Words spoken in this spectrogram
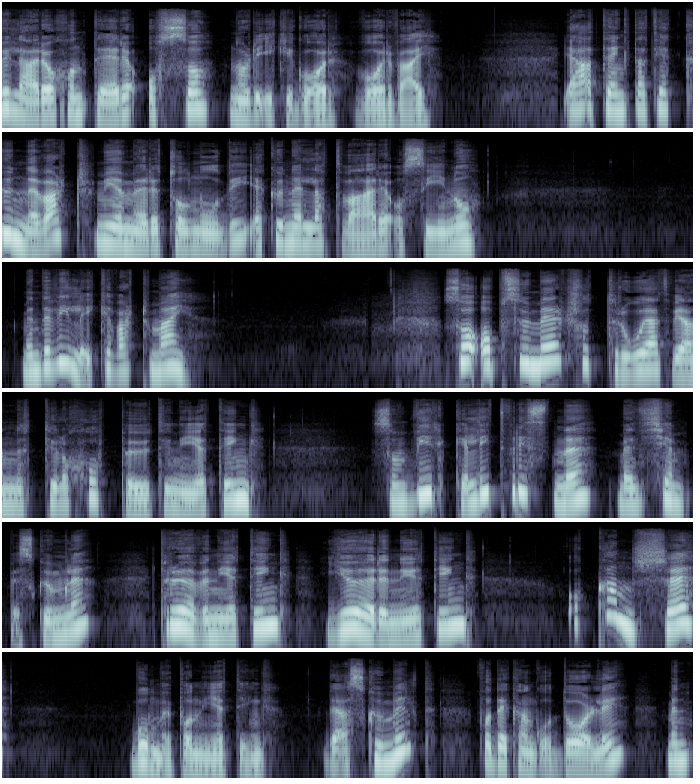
vi lære å håndtere også når det ikke går vår vei. Jeg har tenkt at jeg kunne vært mye mer tålmodig, jeg kunne latt være å si noe. Men det ville ikke vært meg. Så oppsummert så tror jeg at vi er nødt til å hoppe ut i nye ting, som virker litt fristende, men kjempeskumle, prøve nye ting, gjøre nye ting, og kanskje bomme på nye ting. Det er skummelt, for det kan gå dårlig, men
